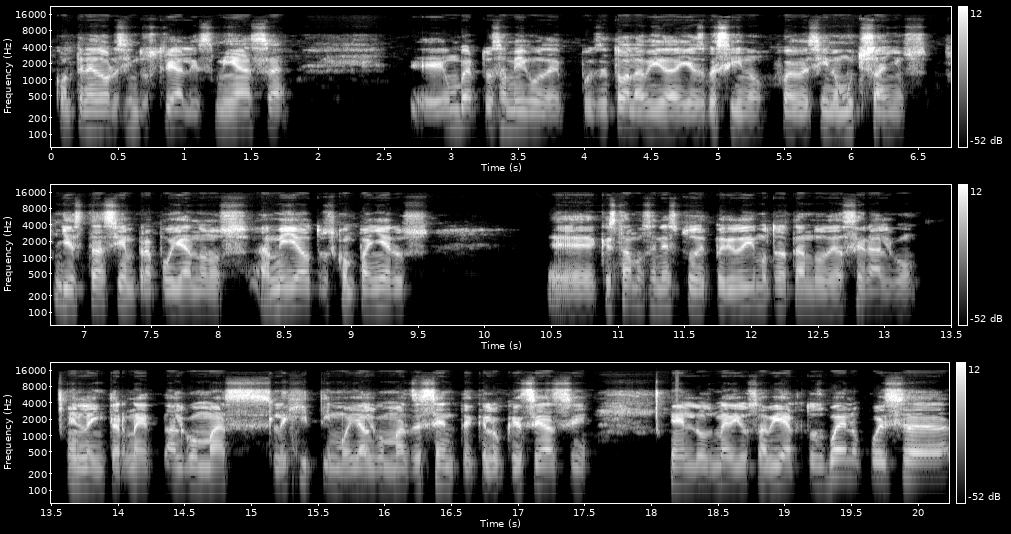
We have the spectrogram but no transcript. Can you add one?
contenedores industriales Miasa. Eh, Humberto es amigo de, pues, de toda la vida y es vecino, fue vecino muchos años y está siempre apoyándonos a mí y a otros compañeros eh, que estamos en esto de periodismo tratando de hacer algo en la Internet, algo más legítimo y algo más decente que lo que se hace en los medios abiertos. Bueno, pues eh,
